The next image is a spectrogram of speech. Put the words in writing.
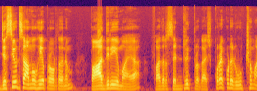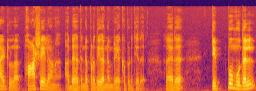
ജസ്യൂട്ട് സാമൂഹിക പ്രവർത്തകനും പാതിരിയുമായ ഫാദർ സെഡ്രിക് പ്രകാശ് കുറെ കൂടെ രൂക്ഷമായിട്ടുള്ള ഭാഷയിലാണ് അദ്ദേഹത്തിന്റെ പ്രതികരണം രേഖപ്പെടുത്തിയത്. അതായത് ടിപ്പു മുതൽ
